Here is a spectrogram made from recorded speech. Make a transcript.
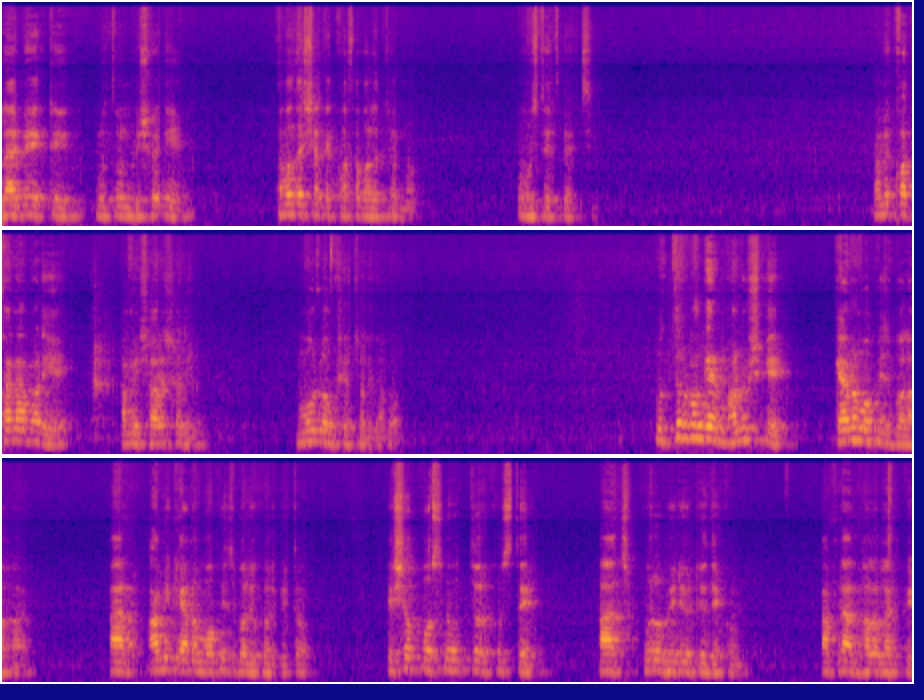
লাইভে একটি নতুন বিষয় নিয়ে তোমাদের সাথে কথা বলার জন্য উপস্থিত হয়েছি। আমি কথা না বাড়িয়ে আমি সরাসরি মূল অংশে চলে যাব। উত্তরবঙ্গের মানুষকে কেন মফিজ বলা হয়? আর আমি কেন মফিজ বলে গর্বিত? এসব প্রশ্নের উত্তর খুঁজতে আজ পুরো ভিডিওটি দেখুন। আপনার ভালো লাগবে,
